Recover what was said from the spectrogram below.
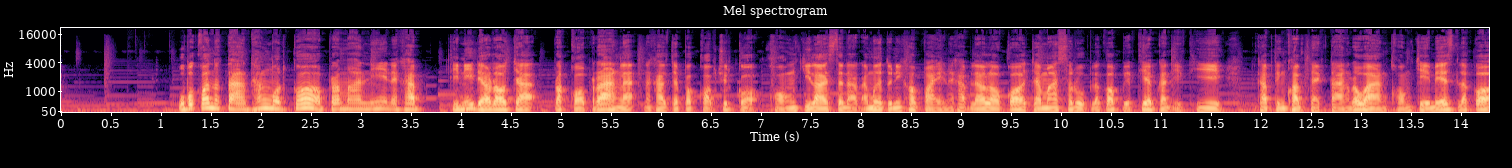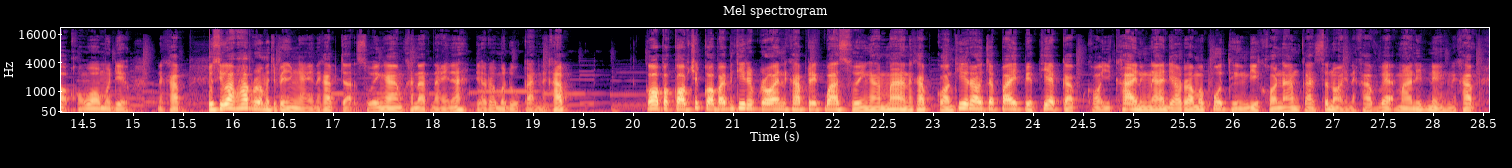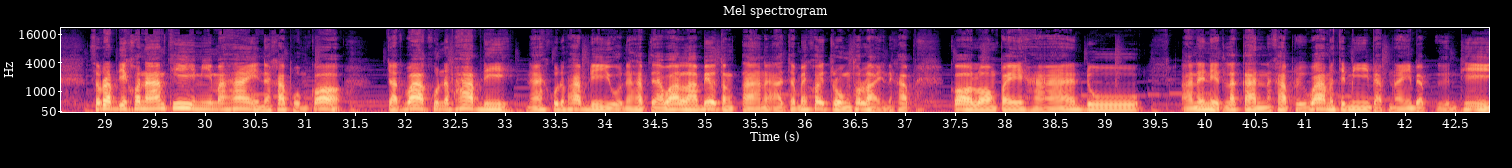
อุปกรณ์ต่างๆ ทั้งหมดก็ประมาณนี้นะครับ ทีนี้เดี๋ยวเราจะประกอบร่างแล้วนะครับ จะประกอบชุดเกาะของกีฬาสแตนดาร์ดอเมอร์ตัวนี้เข้าไปนะครับ แล้วเราก็จะมาสรุปแล้วก็เปรียบเทียบกันอีกทีนะครับถึงความแตกต่างระหว่างของ JMS แล้วก็ของ Wall Model นะครับดูซิว่าภาพรวมมันจะเป็นยังไงนะครับ จะสวยงามขนาดไหนนะ เดี๋ยวเรามาดูกันนะครับก็ประกอบชุดเกาะไปเป็นที่เรียบร้อยนะครับเรียกว่าสวยงามมากนะครับก่อนที่เราจะไปเปรียบเทียบกับของอีกค่ายหนึ่งนะ เดี๋ยวเรามาพูดถึงดีคอน้ำกันสัหน่อยนะครับแวะมานิดหนึงนะครับสำหรับดีคอน้ำที่มีมาให้นะครับผมก็ จัดว่าคุณภาพดีนะคุณภาพดีอยู่นะครับ แต่ว่าลาเบลต่างๆนะอาจจะไม่ค่อยตรงเท่าไหร่นะครับ ก็ลองไปหาดูในเน็ตละกันนะครับ หรือว่ามันจะมีแบบไหนแบบอื่นที่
